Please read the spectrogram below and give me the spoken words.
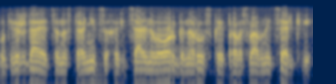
утверждается на страницах официального органа Русской Православной Церкви,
